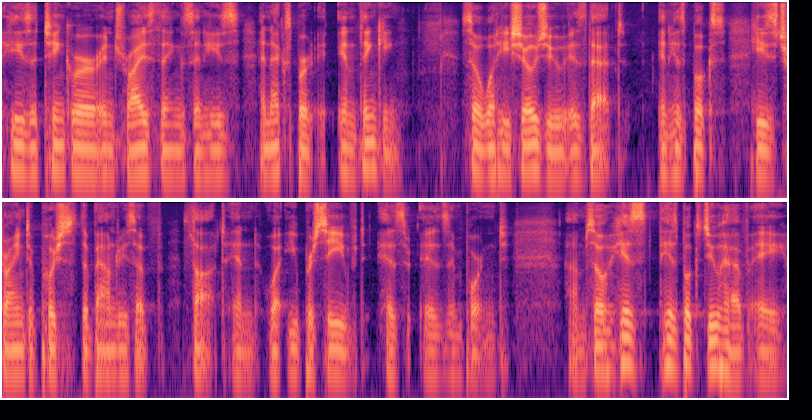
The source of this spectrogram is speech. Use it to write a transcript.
he's a tinkerer and tries things, and he's an expert in thinking. So what he shows you is that in his books, he's trying to push the boundaries of thought and what you perceived as is important. Um, so his his books do have a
